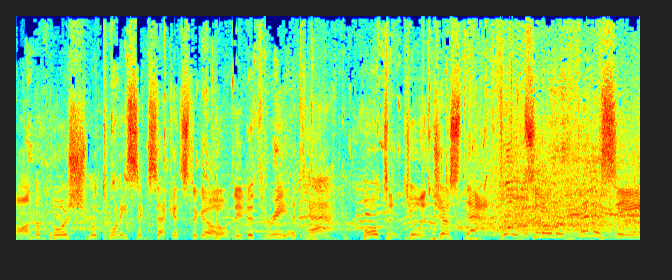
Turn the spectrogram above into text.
on the push with 26 seconds to go. Don't need a three, attack. Bolton doing just that. Floats it over Phinisee.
